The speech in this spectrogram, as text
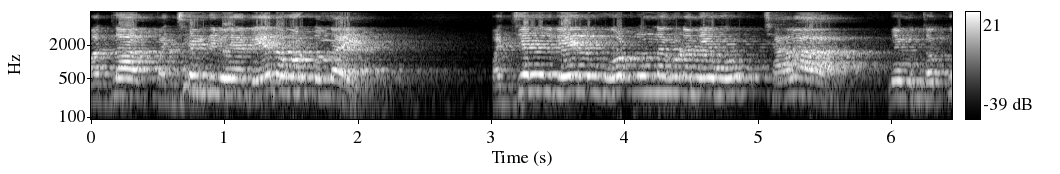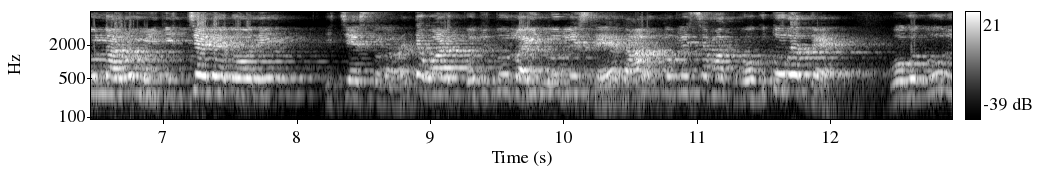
పద్నాలుగు పద్దెనిమిది వేల ఓట్లు ఉన్నాయి. పద్దెనిమిది వేల ఓట్లు ఉన్నా కూడా మేము చాలా మేము తక్కున్నారు మీకు ఇచ్చేలేదు అని ఇచ్చేస్తున్నారు. అంటే వాళ్ళు పది తూర్లు ఐదు తూర్లు ఇస్తే నాలుగు తూర్లు ఇస్తే మాకు ఒక తూరు వద్దే. ఒక తూరు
